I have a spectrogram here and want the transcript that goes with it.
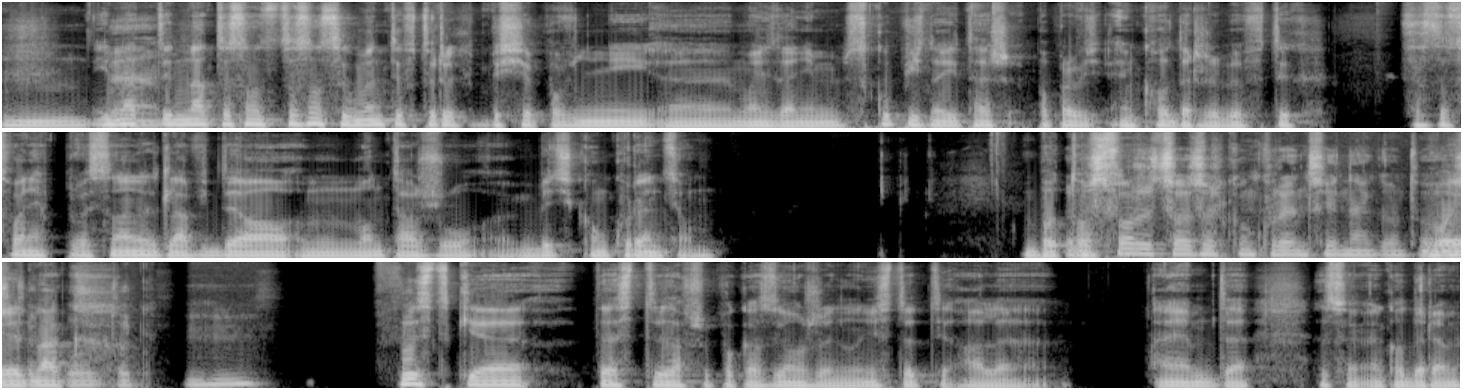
mm, i na, ty, na to, są, to są segmenty, w których by się powinni moim zdaniem skupić, no i też poprawić encoder, żeby w tych zastosowaniach profesjonalnych dla wideo montażu być konkurencją. Bo to stworzyć coś, coś konkurencyjnego. To bo tak, jednak bo tak, mhm. wszystkie testy zawsze pokazują, że no niestety, ale AMD ze swoim encoderem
